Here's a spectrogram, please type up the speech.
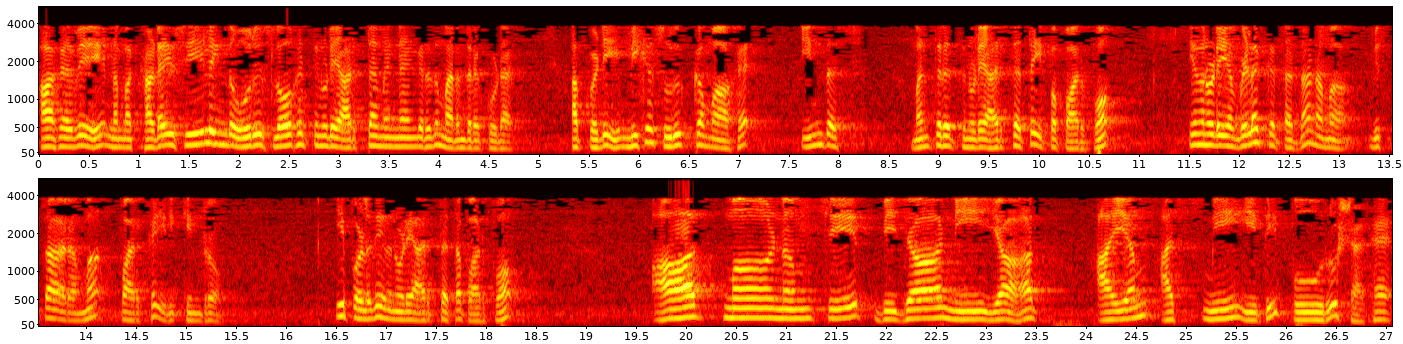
ஆகவே நம்ம கடைசியில் இந்த ஒரு ஸ்லோகத்தினுடைய அர்த்தம் என்னங்கிறது மறந்துடக்கூடாது. அப்படி மிக சுருக்கமாக இந்த மந்திரத்தினுடைய அர்த்தத்தை இப்ப பார்ப்போம். இதனுடைய விளக்கத்தை தான் நம்ம விஸ்தாரமா பார்க்க இருக்கின்றோம். இப்பொழுது இதனுடைய அர்த்தத்தை பார்ப்போம். ஆத்மானம் சேத் விஜானியாத் அயம் அஸ்மி இது பூருஷக.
